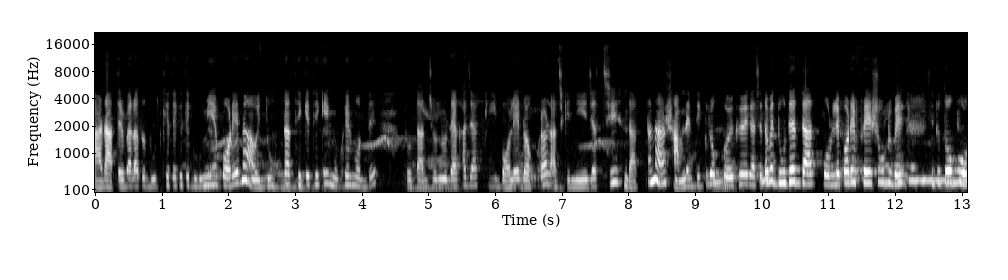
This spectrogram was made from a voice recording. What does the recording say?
আর রাতের বেলা তো দুধ খেতে খেতে ঘুমিয়ে পড়ে না, ওই দুধটা থেকে থেকেই মুখের মধ্যে। তো তার জন্য দেখা যাক কি বলে ডক্টর আজকে নিয়ে যাচ্ছি দাঁতটা না, সামনের দিকগুলো ক্ষয়ে ক্ষয়ে গেছে। তবে দুধের দাঁত পড়লে পরে ফ্রেশ উঠবে। কিন্তু তবুও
